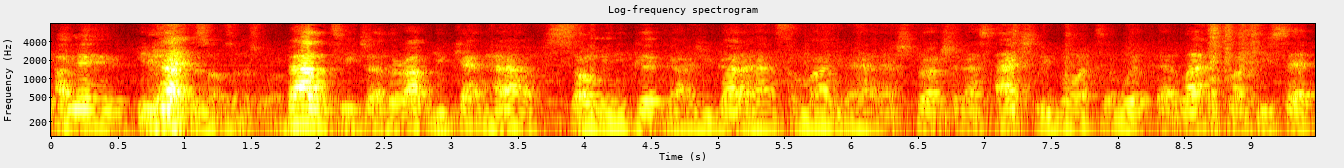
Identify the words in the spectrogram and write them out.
Yeah. I mean, You you need have to in this world. balance each other out. You can't have so many good guys. You gotta have somebody that has that structure that's actually going to whip that last, like you said,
